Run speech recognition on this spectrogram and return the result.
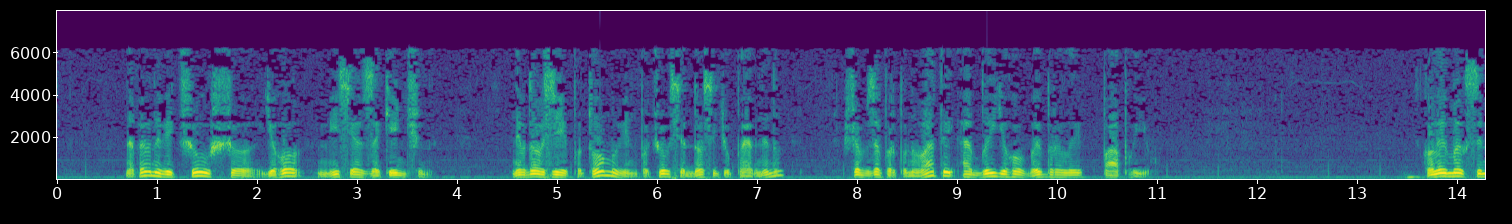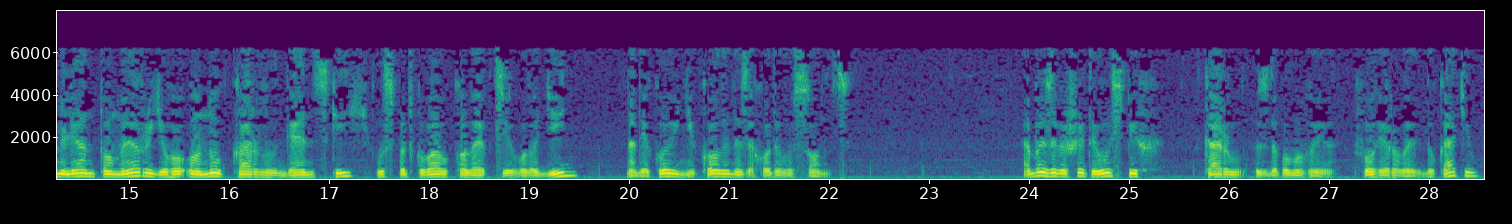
напевно відчув, що його місія закінчена. Невдовзі по тому він почувся досить упевнено, щоб запропонувати, аби його вибрали папою. Коли Максиміліан помер, його онук Карл Генський успадкував колекцію володінь, над якою ніколи не заходило сонце. Аби завершити успіх, Карл з допомогою фугерових дукатів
